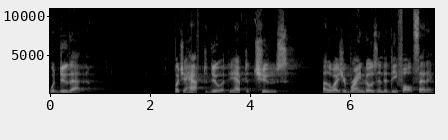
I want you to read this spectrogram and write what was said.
would do that, but you have to do it, you have to choose. Otherwise, your brain goes into default setting.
